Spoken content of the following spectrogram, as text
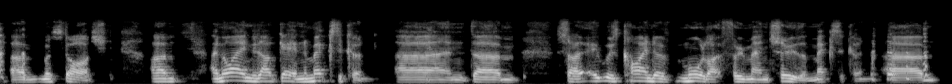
um, moustache, um, and I ended up getting the Mexican, and um, so it was kind of more like Fu Manchu than Mexican. Um,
